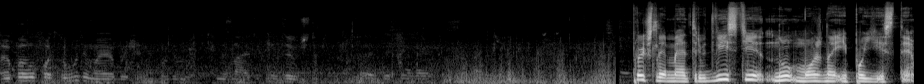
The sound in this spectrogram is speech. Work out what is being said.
Пилу фотку будемо робити? Будемо. Не знаю, зручно. Пройшли метрів 200, ну можна і поїсти.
